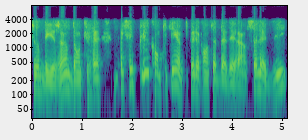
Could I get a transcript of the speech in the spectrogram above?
sur des gens, donc, euh, c'est plus compliqué un petit peu le concept d'adhérence. Cela dit,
